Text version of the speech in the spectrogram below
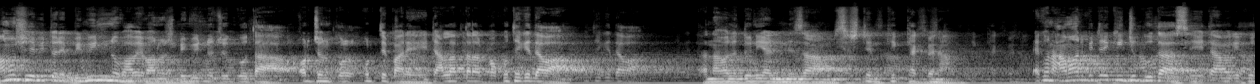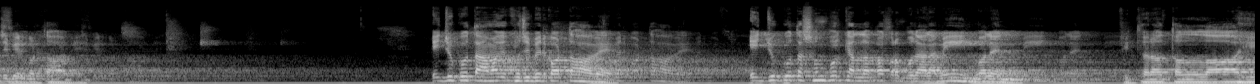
মানুষের ভিতরে বিভিন্নভাবে মানুষ বিভিন্ন যোগ্যতা অর্জন করতে পারে। এটা আল্লাহ তালার পক্ষ থেকে দেওয়া। থেকে দেওয়া না হলে দুনিয়ার নিজাম সিস্টেম ঠিক থাকবে না। এখন আমার ভিতরে কি যোগ্যতা আছে, এটা আমাকে খুঁজে বের করতে হবে। এই যোগ্যতা আমাকে খুঁজে বের করতে হবে। এই যোগ্যতা সম্পর্কে আল্লাহ পাক রব্বুল আলামিন বলেন, ফিতরাতাল্লাহি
